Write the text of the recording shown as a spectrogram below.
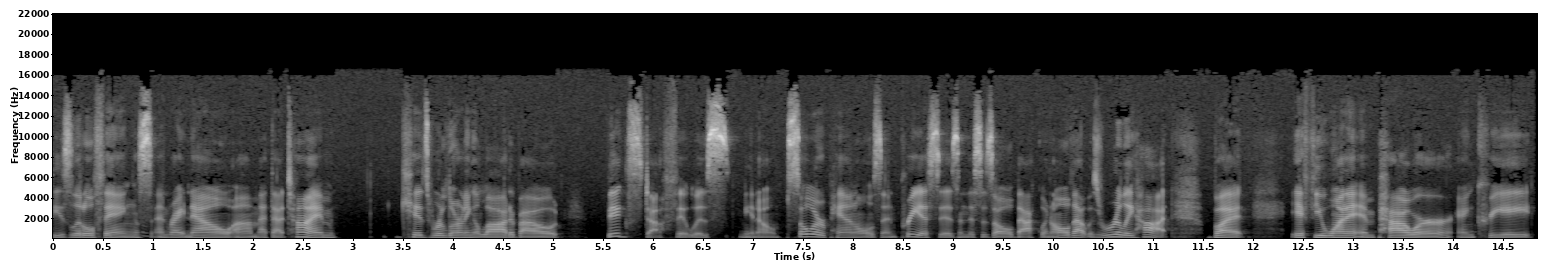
these little things. And right now um, at that time kids were learning a lot about big stuff. It was you know solar panels and priuses and this is all back when all that was really hot. But if you want to empower and create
